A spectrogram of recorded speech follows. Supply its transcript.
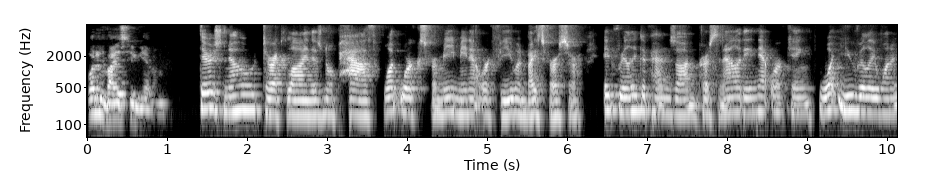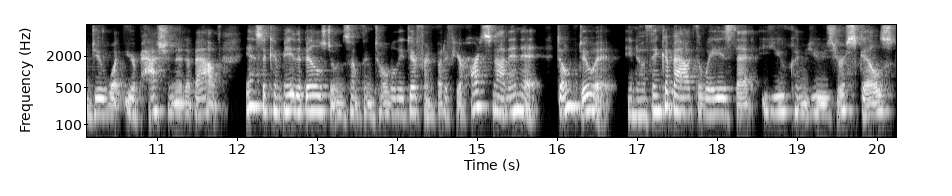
what advice do you give them? There's no direct line, there's no path. What works for me may not work for you, and vice versa. It really depends on personality, networking, what you really want to do, what you're passionate about. Yes, it can pay the bills doing something totally different, but if your heart's not in it, don't do it. You know, think about the ways that you can use your skills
